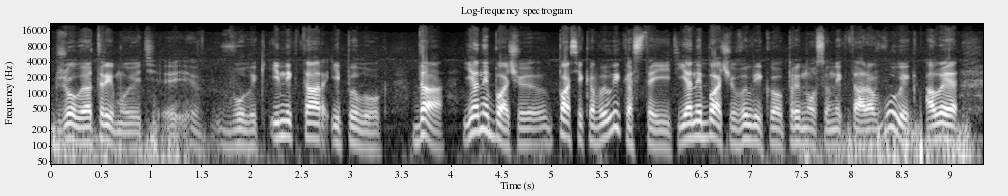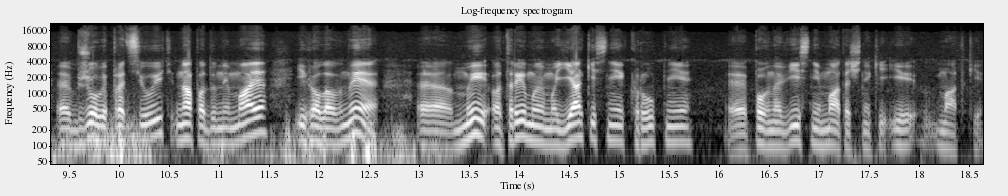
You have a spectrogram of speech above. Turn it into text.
бджоли отримують е, вулик і нектар, і пилок. Да, я не бачу, пасіка велика стоїть, я не бачу великого приносу нектара в вулик, але е, бджоли працюють, нападу немає. І головне, е, ми отримуємо якісні, крупні, повновісні маточники і матки.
